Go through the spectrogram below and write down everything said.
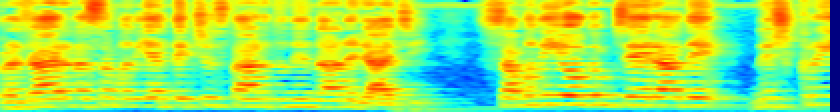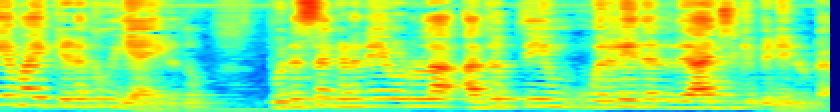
പ്രചാരണ സമിതി അധ്യക്ഷ സ്ഥാനത്ത് നിന്നാണ് രാജി. സമിതി യോഗം ചേരാതെ നിഷ്ക്രിയമായി കിടക്കുകയായിരുന്നു. പുനഃസംഘടനയോടുള്ള അതൃപ്തിയും മുരളീധരൻ രാജിക്ക് പിന്നിലുണ്ട്.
